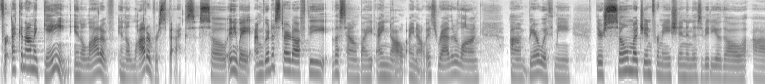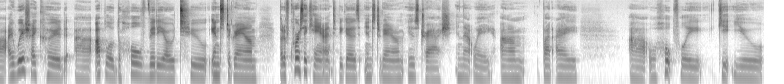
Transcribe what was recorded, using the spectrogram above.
for economic gain in a lot of in a lot of respects. So anyway, I'm going to start off the the soundbite. I know, I know, it's rather long. Um, bear with me. There's so much information in this video, though. Uh, I wish I could uh, upload the whole video to Instagram, but of course I can't because Instagram is trash in that way. Um, but I uh, will hopefully get you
